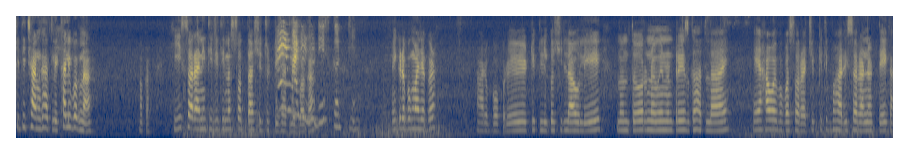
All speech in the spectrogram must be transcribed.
किती छान घातली. खाली बघ ना. हो का ही स्वराने तिची तिनं स्वतः अशी झुट्टी घातली बघा. इकडे बघ माझ्याकडं. अरे बापरे टिकली कशी लावली. नंतर नवीन ड्रेस घातलाय. हे हवाय बाबा स्वराची किती भारी स्वरा नटते का.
